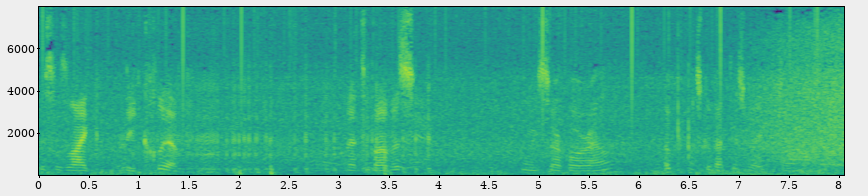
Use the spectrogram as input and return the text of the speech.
This is like the cliff that's above us. Let me circle around. Oh, let's go back this way.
